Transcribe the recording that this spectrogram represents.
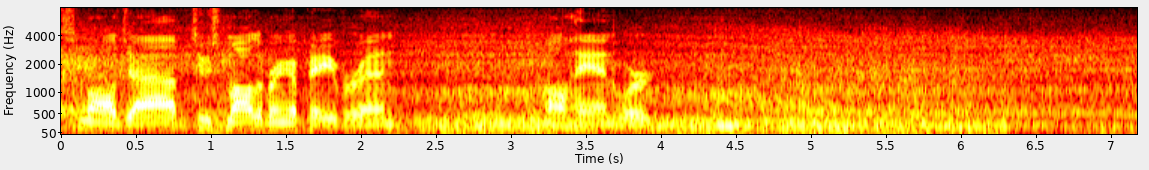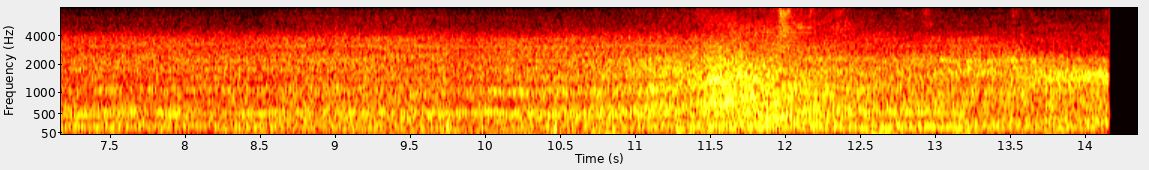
Small job, too small to bring a paver in. All hand work.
